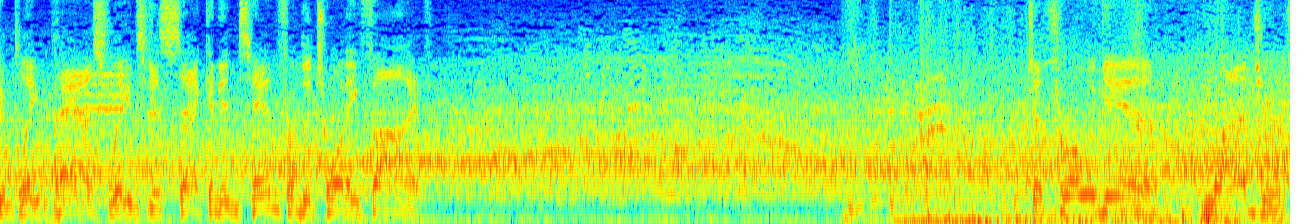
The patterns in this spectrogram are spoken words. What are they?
Incomplete pass leads to second and 10 from the 25. To throw again. Rodgers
